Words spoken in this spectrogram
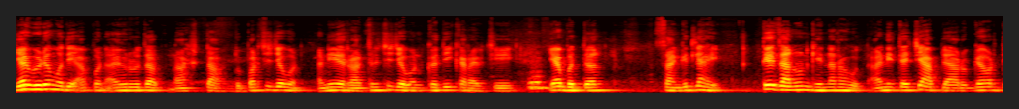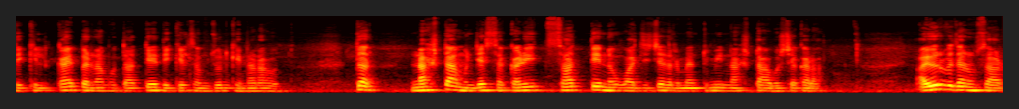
या व्हिडिओमध्ये आपण आयुर्वेदात नाश्ता दुपारचे जेवण आणि रात्रीचे जेवण कधी करायचे याबद्दल सांगितले आहे. ते जाणून घेणार आहोत आणि त्याचे आपल्या आरोग्यावर देखील काय परिणाम होतात ते देखील समजून घेणार आहोत. तर नाश्ता म्हणजे सकाळी सात ते नऊ वाजेच्या दरम्यान तुम्ही नाश्ता अवश्य करा. आयुर्वेदानुसार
